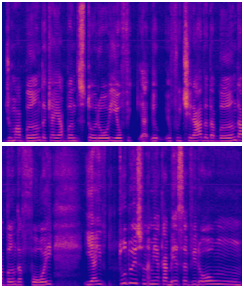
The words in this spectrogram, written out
de uma banda, que aí a banda estourou e eu, fi- eu, eu fui tirada da banda, a banda foi. E aí tudo isso na minha cabeça virou um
